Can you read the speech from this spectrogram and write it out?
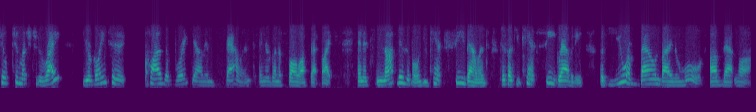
tilt too much to the right, you're going to cause a breakdown in balance and you're going to fall off that bike. And it's not visible. You can't see balance, just like you can't see gravity, but you are bound by the rules of that law.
